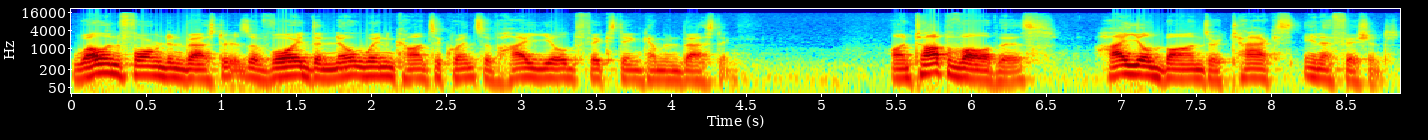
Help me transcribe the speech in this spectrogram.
well informed investors avoid the no win consequence of high yield fixed income investing. On top of all of this, High yield bonds are tax inefficient.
